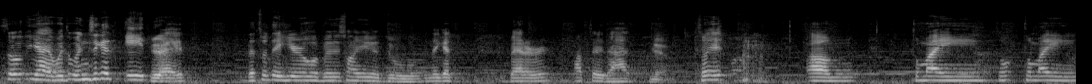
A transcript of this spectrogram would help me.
So yeah, with, once you get eight, Yeah. right? That's what the hero abilities want you to do, and they get better after that. Yeah. So it, um, to my to, to my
